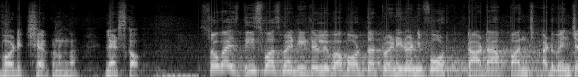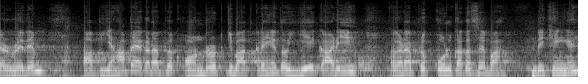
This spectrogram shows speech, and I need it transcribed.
वर्डिक शेयर करूँगा। Let's go so guys this was my detail about the 2024 Tata Punch Adventure Rhythm अब यहाँ पे अगर आप लोग ऑन रोड की बात करेंगे तो ये गाड़ी अगर आप लोग कोलकाता से देखेंगे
